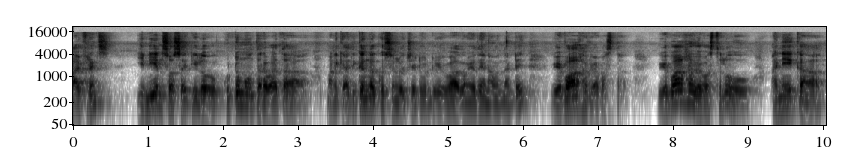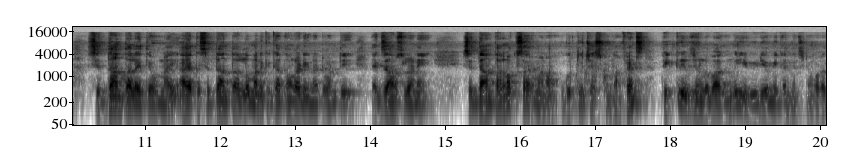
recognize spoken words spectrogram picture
హాయ్ ఫ్రెండ్స్. ఇండియన్ సొసైటీలో కుటుంబం తర్వాత మనకి అధికంగా క్వశ్చన్లు వచ్చేటువంటి విభాగం ఏదైనా ఉందంటే వివాహ వ్యవస్థ. వివాహ వ్యవస్థలో అనేక సిద్ధాంతాలు అయితే ఉన్నాయి. ఆ యొక్క సిద్ధాంతాల్లో మనకి గతంలో అడిగినటువంటి ఎగ్జామ్స్లోని సిద్ధాంతాలను ఒకసారి మనం గుర్తు చేసుకుందాం ఫ్రెండ్స్. క్విక్ రివిజన్లో భాగంగా ఈ వీడియో మీకు అందించడం కూడా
